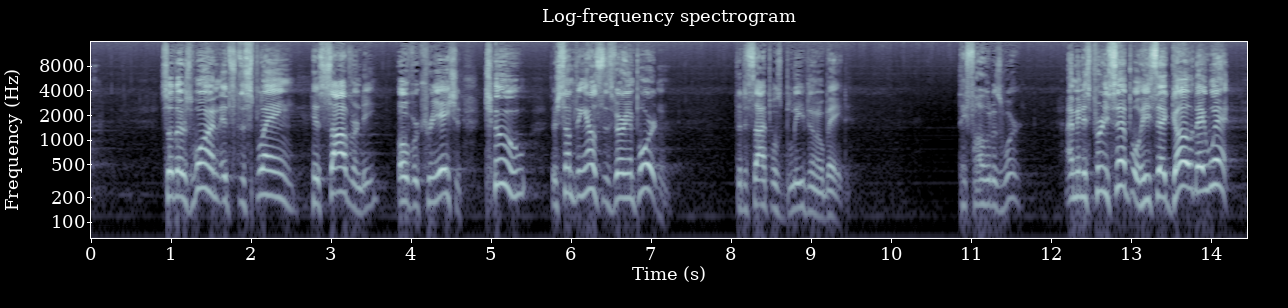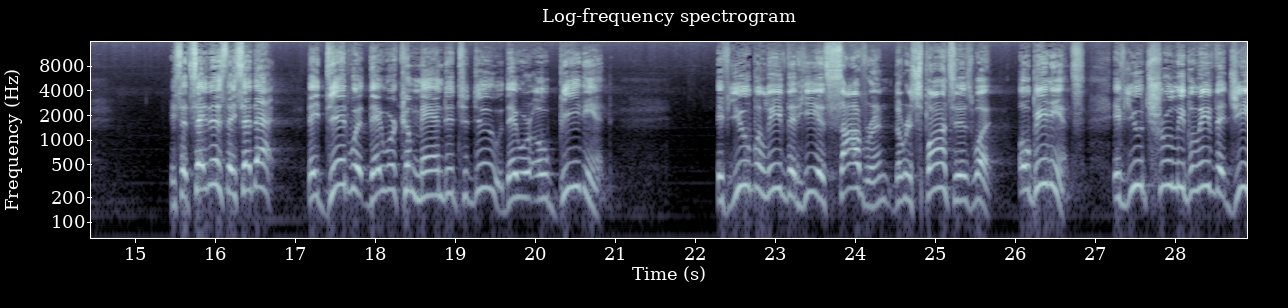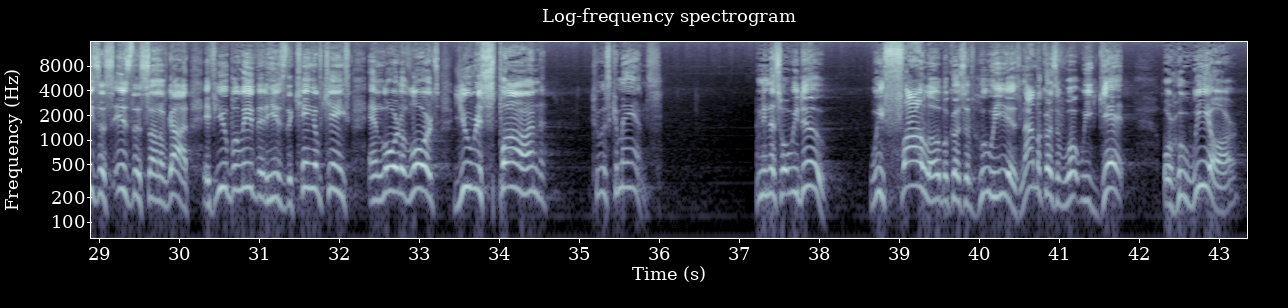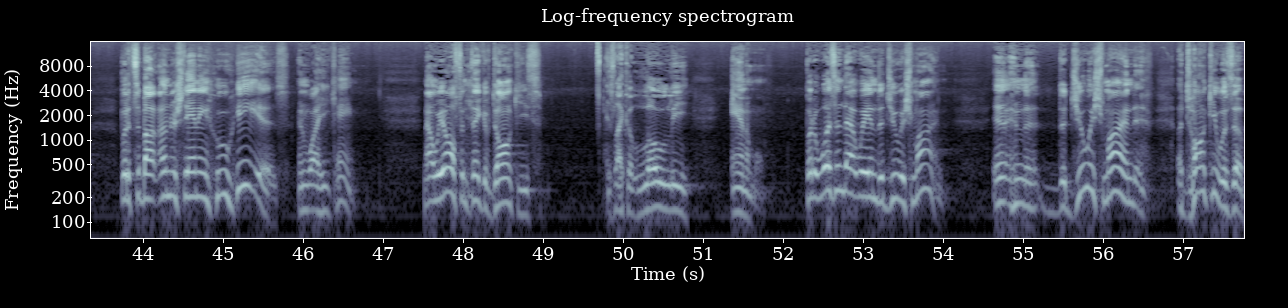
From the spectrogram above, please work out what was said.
So there's one, it's displaying his sovereignty over creation. Two, there's something else that's very important. The disciples believed and obeyed. They followed his word. I mean, it's pretty simple. He said, Go, they went. He said, Say this, they said that. They did what they were commanded to do, they were obedient. If you believe that he is sovereign, the response is what? Obedience. If you truly believe that Jesus is the Son of God, if you believe that he is the King of Kings and Lord of Lords, you respond to his commands. I mean, that's what we do. We follow because of who he is, not because of what we get or who we are, but it's about understanding who he is and why he came. Now, we often think of donkeys as like a lowly animal, but it wasn't that way in the Jewish mind. In, in the, the Jewish mind, a donkey was a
